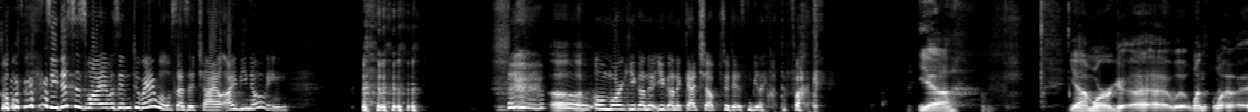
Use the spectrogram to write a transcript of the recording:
See, this is why I was into werewolves as a child. I be knowing. oh, oh, Morg, you're gonna you're gonna catch up to this and be like, what the fuck? Yeah. Yeah, Morg. Uh, one, one, uh,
